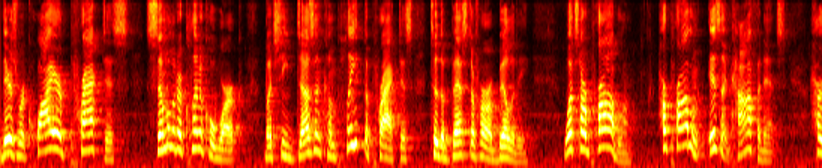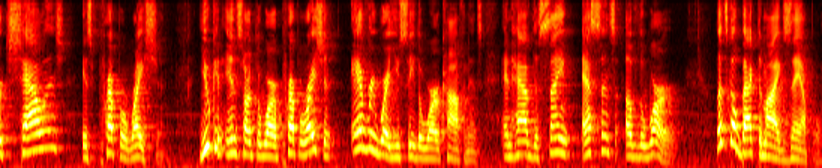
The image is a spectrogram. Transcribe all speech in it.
There's required practice similar to clinical work, but she doesn't complete the practice to the best of her ability. What's her problem? Her problem isn't confidence. Her challenge is preparation. You can insert the word preparation everywhere you see the word confidence and have the same essence of the word. Let's go back to my example.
